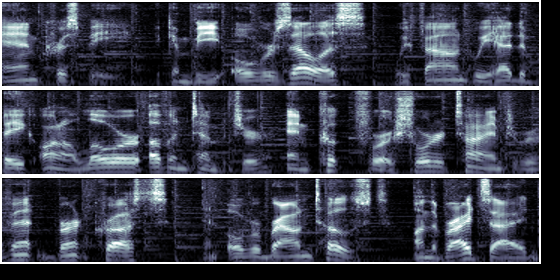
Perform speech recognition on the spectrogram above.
and crispy. It can be overzealous. We found we had to bake on a lower oven temperature and cook for a shorter time to prevent burnt crusts and overbrowned toast. On the bright side,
